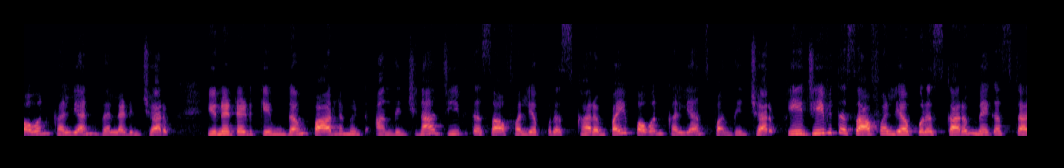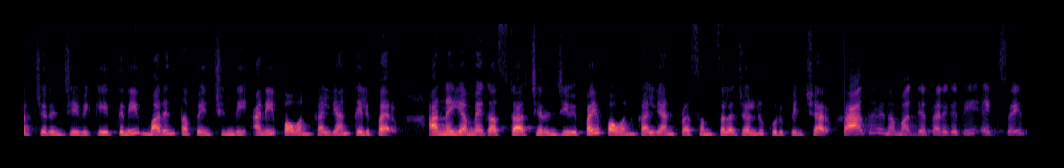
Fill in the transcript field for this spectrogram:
పవన్ కళ్యాణ్ వెల్లడించారు. యునైటెడ్ కింగ్డమ్ పార్లమెంట్ అందించిన జీవిత సాఫల్య పురస్కారంపై పవన్ కళ్యాణ్ స్పందించారు. ఈ జీవిత సాఫల్య పురస్కారం మెగాస్టార్ చిరంజీవి కీర్తిని మరింత పెంచింది అని పవన్ కళ్యాణ్ తెలిపారు. అన్నయ్య మెగాస్టార్ చిరంజీవిపై పవన్ కళ్యాణ్ ప్రశంసల జల్లు కురిపించారు. సాధారణ మధ్య తరగతి ఎక్సైజ్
